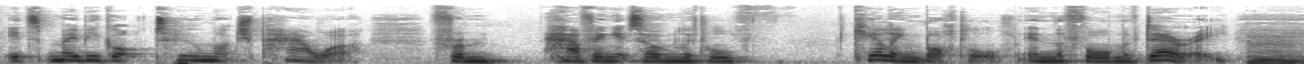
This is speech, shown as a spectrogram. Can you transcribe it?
it's maybe got too much power from having its own little killing bottle in the form of Derry hmm.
